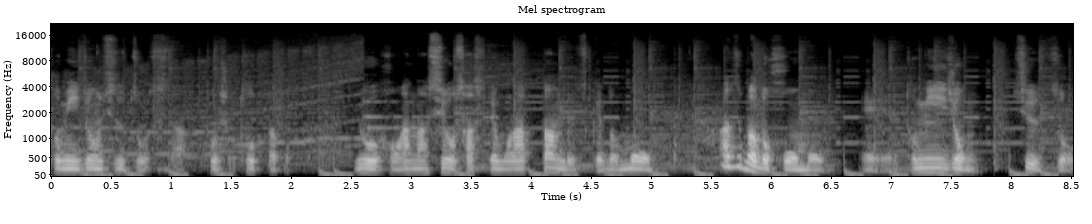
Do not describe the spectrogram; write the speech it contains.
トミー・ジョン手術をした投手を取ったというお話をさせてもらったんですけども、東の方も、えートミー・ジョン手術を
